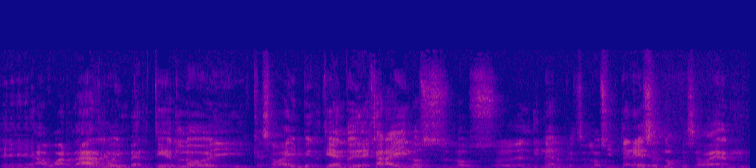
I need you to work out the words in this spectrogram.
eh, a guardarlo, invertirlo y que se vaya invirtiendo y dejar ahí los, los, eh, el dinero, que se- los intereses, ¿no? Que se vayan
